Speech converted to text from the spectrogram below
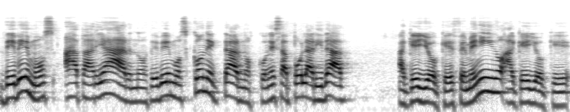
debemos aparearnos, debemos conectarnos con esa polaridad, aquello que es femenino, aquello que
